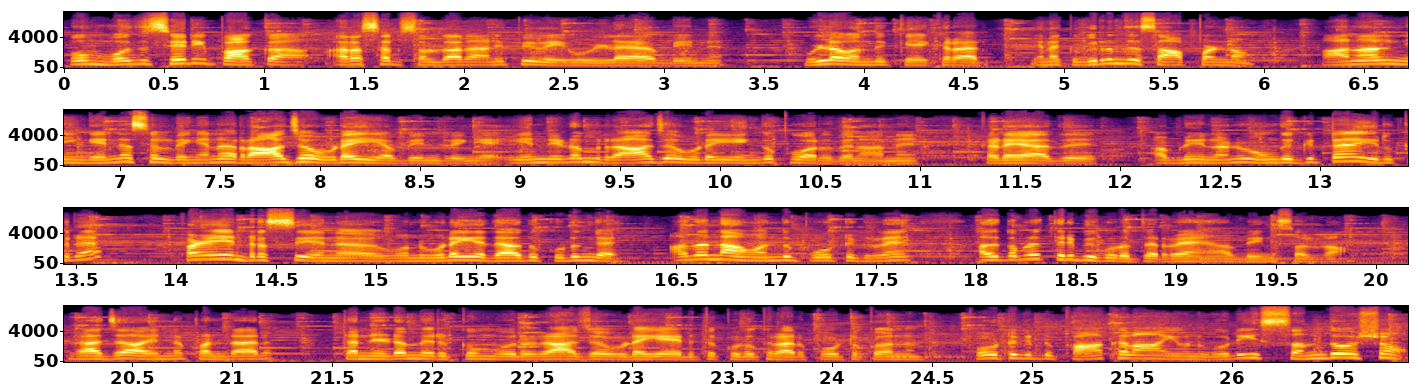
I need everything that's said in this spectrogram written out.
போகும்போது சரி பார்க்க. அரசர் சொல்கிறார் அனுப்பி வை உள்ள. அப்படின்னு. உள்ளே வந்து கேட்குறார் எனக்கு விருந்து சாப்பிட்ணும். ஆனால் நீங்கள் என்ன சொல்கிறீங்கன்னா ராஜ உடை அப்படின்றீங்க. என்னிடம் ராஜ உடை எங்கே போகிறது நான்? கிடையாது. அப்படின்னு உங்ககிட்ட இருக்கிற பழைய ட்ரெஸ்ஸு என்ன ஒன்று உடை ஏதாவது கொடுங்க. அதை நான் வந்து போட்டுக்கிறேன். அதுக்கப்புறம் திருப்பி கொடுத்துட்றேன் அப்படின்னு சொல்கிறான் ராஜா என்ன பண்ணுறாரு தன்னிடம் இருக்கும் ஒரு ராஜ உடையை எடுத்து கொடுக்குறாரு போட்டுக்கோன்னு. போட்டுக்கிட்டு பார்க்கலாம் இவனுக்கு ஒரே சந்தோஷம்.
